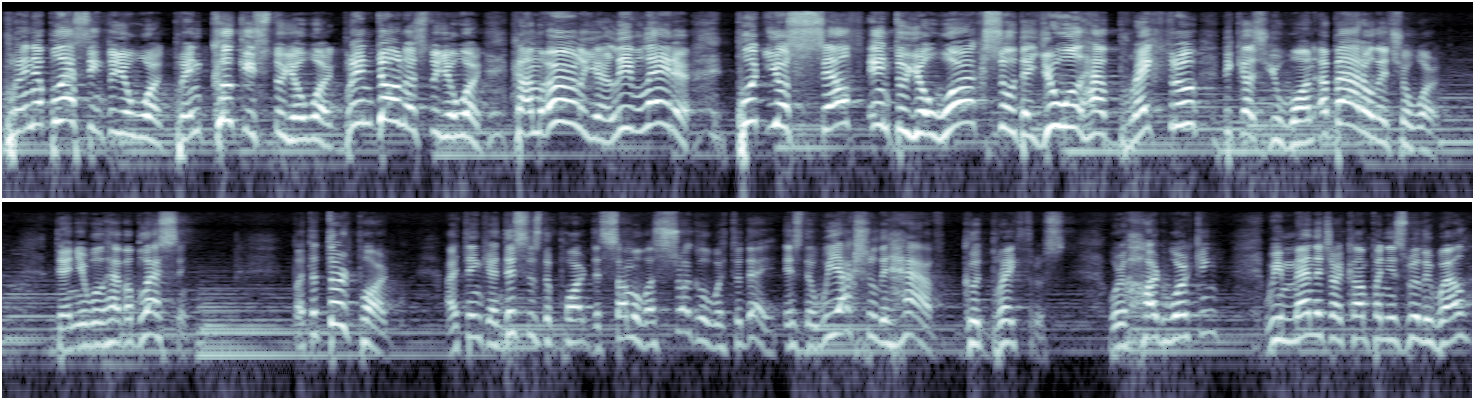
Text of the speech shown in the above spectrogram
Bring a blessing to your work. Bring cookies to your work. Bring donuts to your work. Come earlier leave later. Put yourself into your work so that you will have breakthrough because you won a battle at your work. Then you will have a blessing. But the third part I think and this is the part that some of us struggle with today is that we actually have good breakthroughs. We're hardworking. We manage our companies really well.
